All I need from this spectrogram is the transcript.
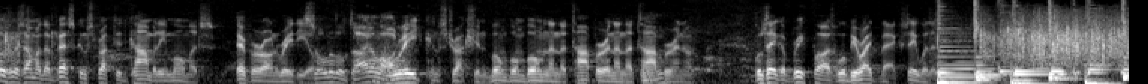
those were some of the best constructed comedy moments ever on radio. so little dialogue. Great construction. Boom, boom, boom, and then the topper, and then the topper, and uh, we'll take a brief pause. We'll be right back. Stay with us.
